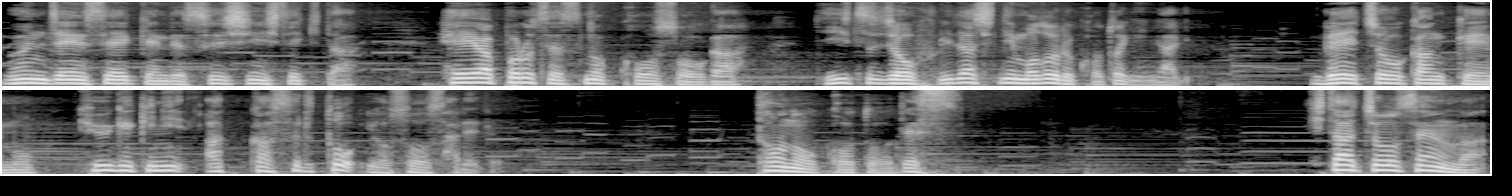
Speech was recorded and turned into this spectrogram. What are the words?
ムンジェイン政権で推進してきた平和プロセスの構想が事実上振り出しに戻ることになり、米朝関係も急激に悪化すると予想される。とのことです。北朝鮮は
